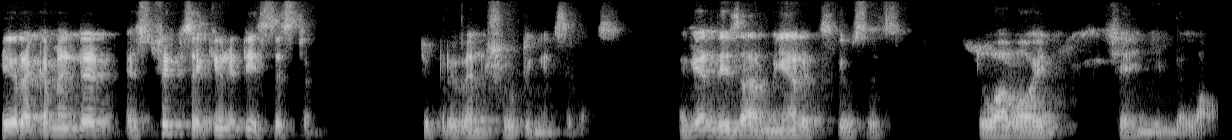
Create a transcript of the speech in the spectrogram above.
he recommended a strict security system to prevent shooting incidents. Again, these are mere excuses to avoid changing the law.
